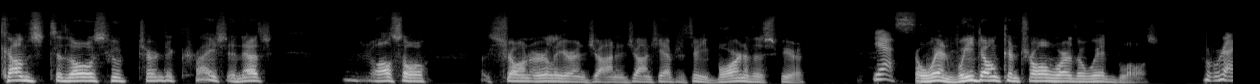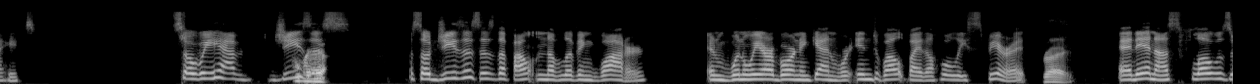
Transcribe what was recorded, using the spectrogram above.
comes to those who turn to Christ, and that's also shown earlier in John, in John chapter three, born of the Spirit. Yes. The wind, we don't control where the wind blows. Right. So we have Jesus. So Jesus is the fountain of living water. And when we are born again, we're indwelt by the Holy Spirit. Right, And in us flows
